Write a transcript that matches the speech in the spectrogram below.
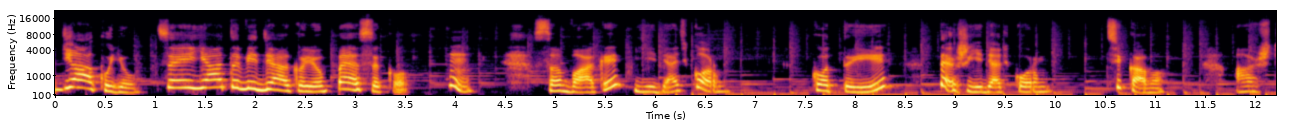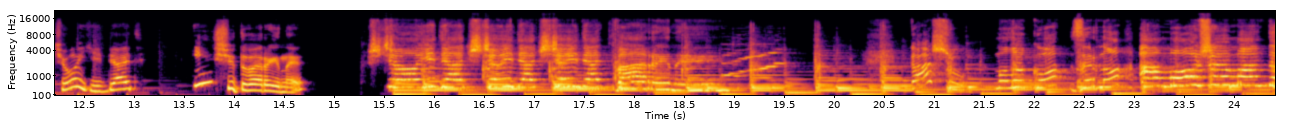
Дякую. Це я тобі дякую, песику. Хм. Собаки їдять корм. Коти теж їдять корм. Цікаво. А що їдять інші тварини? Що їдять, що їдять, що їдять тварини? Кашу, молоко, зерно, а може мандарини?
